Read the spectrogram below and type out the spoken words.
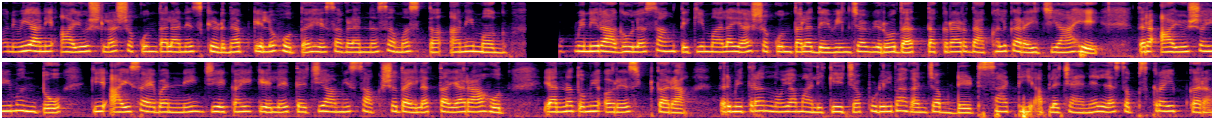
अन्वी आणि आयुषला शकुंतलानेच किडनॅप केलं होतं हे सगळ्यांना समजतं. आणि मग? रुक्मिणी राघवला सांगते की मला या शकुंतला देवींच्या विरोधात तक्रार दाखल करायची आहे. तर आयुषही म्हणतो की आईसाहेबांनी जे काही केले त्याची आम्ही साक्ष द्यायला तयार आहोत. यांना तुम्ही अरेस्ट करा. तर मित्रांनो या मालिकेच्या पुढील भागांच्या अपडेट्ससाठी आपल्या चॅनेलला सबस्क्राईब करा.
